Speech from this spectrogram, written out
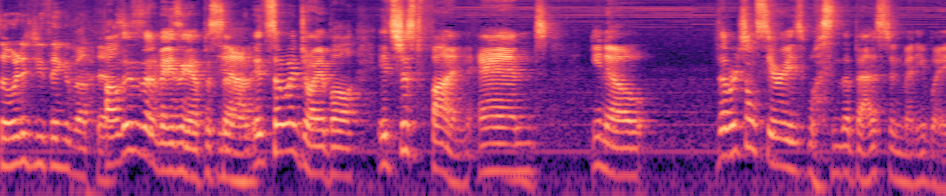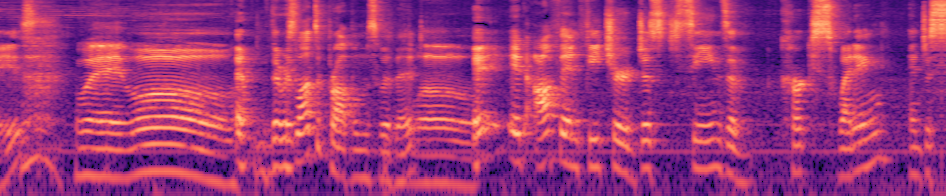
so, what did you think about this? Oh, this is an amazing episode. Yeah. It's so enjoyable. It's just fun. And, you know, the original series wasn't the best in many ways. Wait, whoa, there was lots of problems with it. whoa. It, it often featured just scenes of Kirk sweating and just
